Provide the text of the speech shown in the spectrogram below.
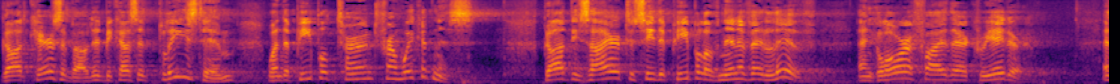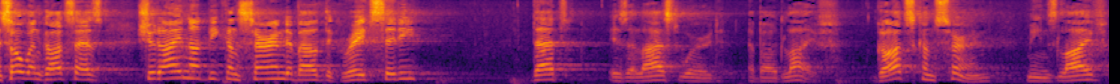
God cares about it because it pleased him when the people turned from wickedness. God desired to see the people of Nineveh live and glorify their Creator. And so when God says, Should I not be concerned about the great city? That is a last word about life. God's concern means life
